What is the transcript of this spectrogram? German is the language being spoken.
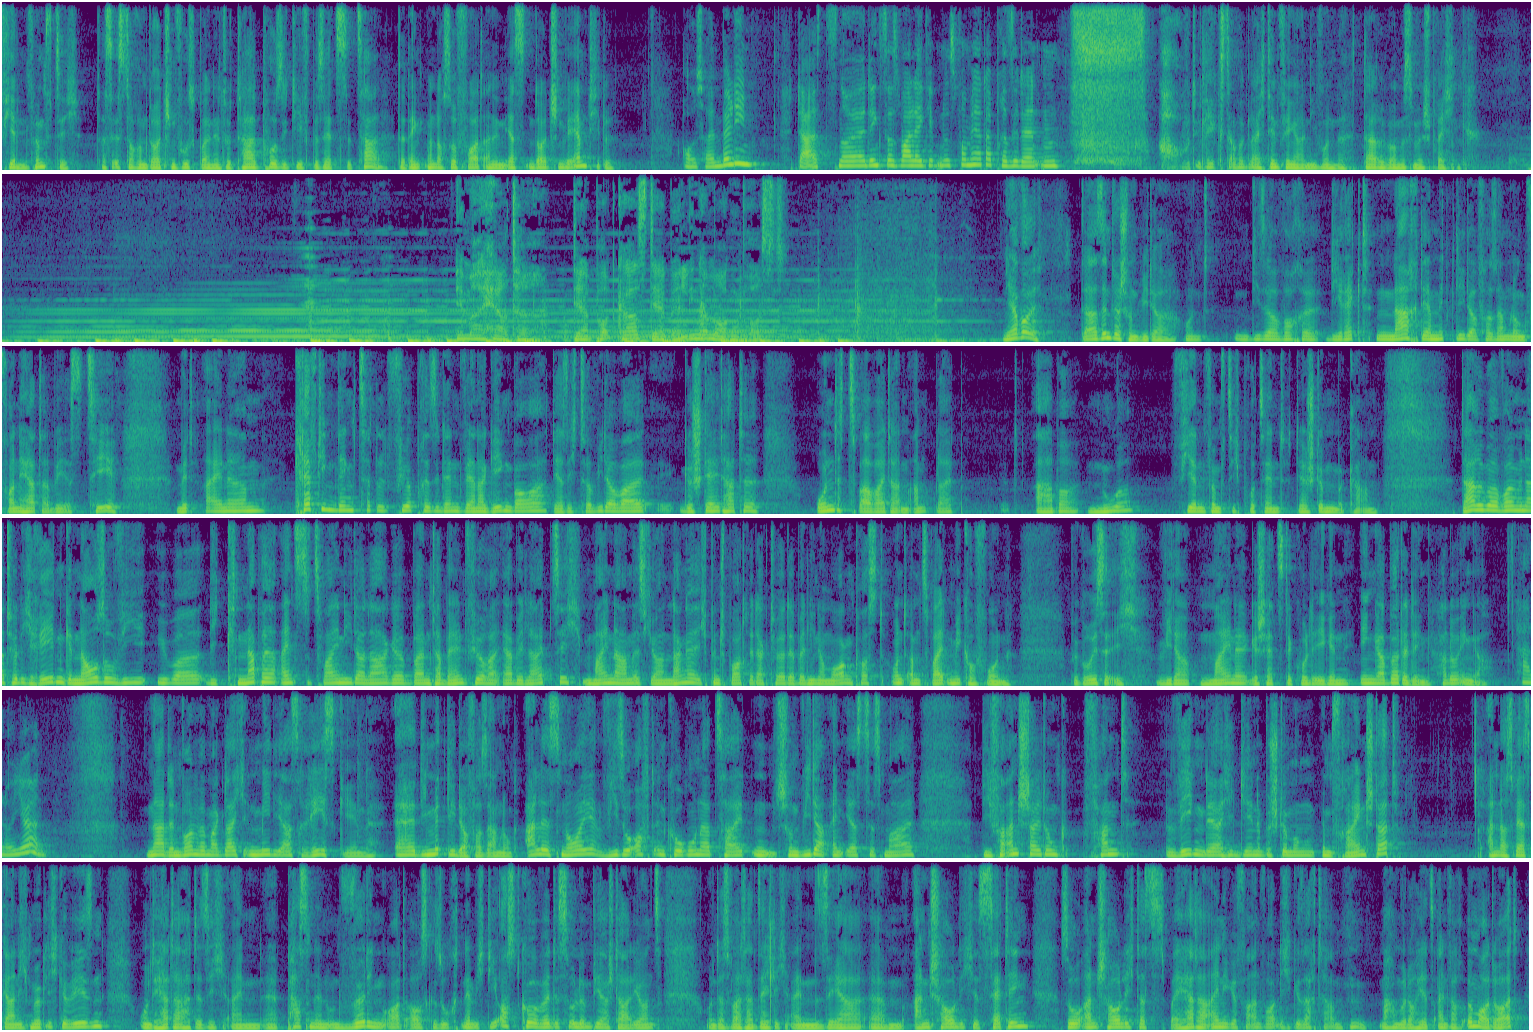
54. Das ist doch im deutschen Fußball eine total positiv besetzte Zahl. Da denkt man doch sofort an den ersten deutschen WM-Titel. Außer in Berlin. Da ist neuerdings das Wahlergebnis vom Hertha-Präsidenten. Au, du legst aber gleich den Finger in die Wunde. Darüber müssen wir sprechen. Immer härter. Der Podcast der Berliner Morgenpost. Jawohl, da sind wir schon wieder. Und in dieser Woche direkt nach der Mitgliederversammlung von Hertha BSC mit einem kräftigen Denkzettel für Präsident Werner Gegenbauer, der sich zur Wiederwahl gestellt hatte und zwar weiter im Amt bleibt, aber nur 54 Prozent der Stimmen bekam. Darüber wollen wir natürlich reden, genauso wie über die knappe 1 zu 2 Niederlage beim Tabellenführer RB Leipzig. Mein Name ist Jörn Lange, ich bin Sportredakteur der Berliner Morgenpost und am zweiten Mikrofon begrüße ich wieder meine geschätzte Kollegin Inga Bödeling. Hallo Inga. Hallo Jörn. Na, dann wollen wir mal gleich in Medias Res gehen. Äh, die Mitgliederversammlung, alles neu, wie so oft in Corona-Zeiten, schon wieder ein erstes Mal. Die Veranstaltung fand wegen der Hygienebestimmungen im Freien statt. Anders wäre es gar nicht möglich gewesen. Und Hertha hatte sich einen äh, passenden und würdigen Ort ausgesucht, nämlich die Ostkurve des Olympiastadions. Und das war tatsächlich ein sehr ähm, anschauliches Setting. So anschaulich, dass bei Hertha einige Verantwortliche gesagt haben, hm, machen wir doch jetzt einfach immer dort.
